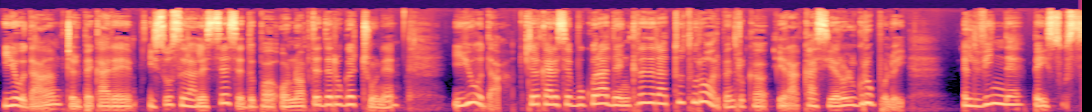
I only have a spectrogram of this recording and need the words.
Iuda, cel pe care Isus îl alesese după o noapte de rugăciune, Iuda, cel care se bucura de încrederea tuturor pentru că era casierul grupului. Îl vinde pe Isus.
